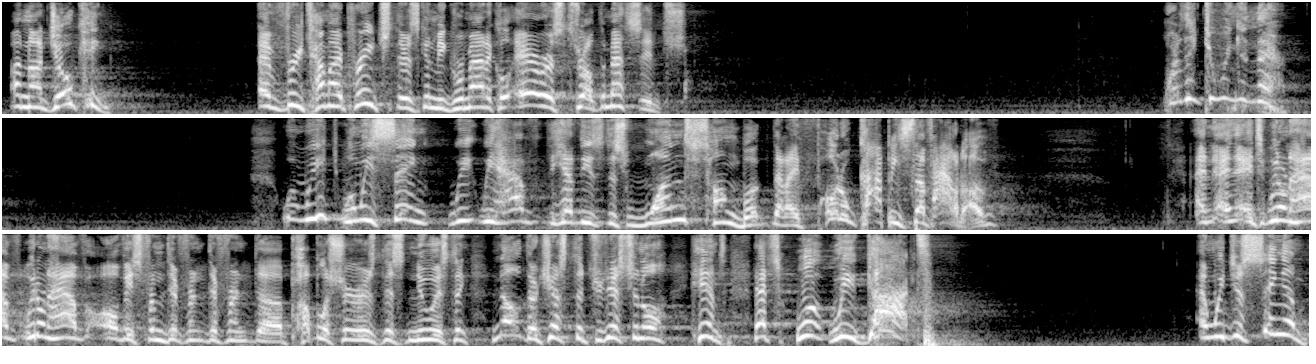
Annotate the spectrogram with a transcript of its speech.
I'm not joking. Every time I preach, there's going to be grammatical errors throughout the message. What are they doing in there? When we, when we sing, we, we have, we have these, this one songbook that I photocopy stuff out of. And, and it's we, don't have, we don't have all these from different, different uh, publishers, this newest thing. No, they're just the traditional hymns. That's what we've got. And we just sing them.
